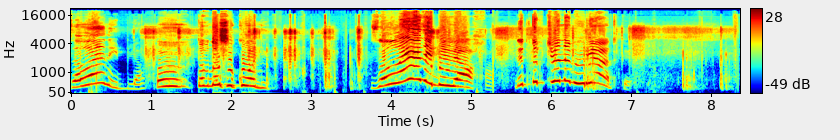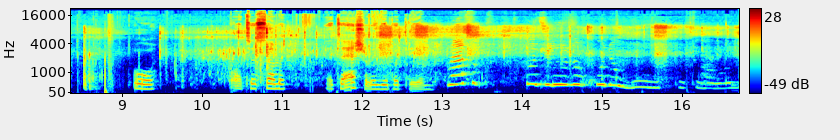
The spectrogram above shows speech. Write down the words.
Зелений бля. О, там наші коні. Зелений бляха! Не топчи нам грядки. О. О, це саме те, що мені потрібно. Песик тут не заходив був собою.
